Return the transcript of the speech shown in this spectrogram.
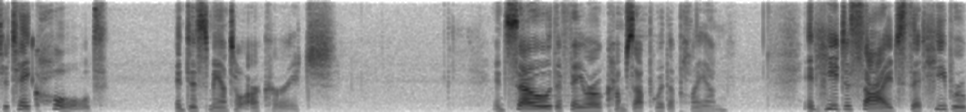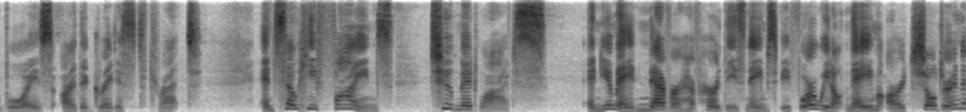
to take hold and dismantle our courage. And so the Pharaoh comes up with a plan. And he decides that Hebrew boys are the greatest threat. And so he finds two midwives. And you may never have heard these names before. We don't name our children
